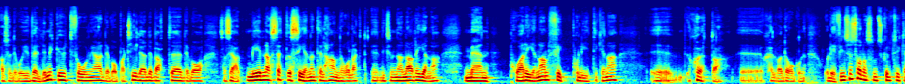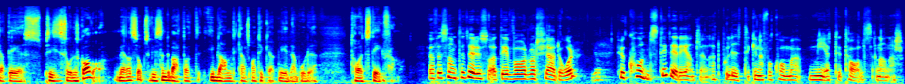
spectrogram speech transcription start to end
Alltså det var ju väldigt mycket utfrågningar, det var partiledardebatter, det var så att säga, medierna sätter scenen till handhålla eh, liksom en arena. Men på arenan fick politikerna eh, sköta eh, själva dagordningen. Och det finns ju sådana som skulle tycka att det är precis så det ska vara. Medan det också finns en debatt att ibland kanske man tycker att medierna borde ta ett steg framåt. Ja, för samtidigt är det så att det är val vart fjärde år. Ja. Hur konstigt är det egentligen att politikerna får komma mer till tals än annars?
